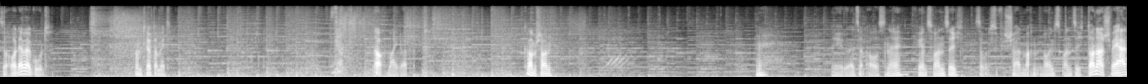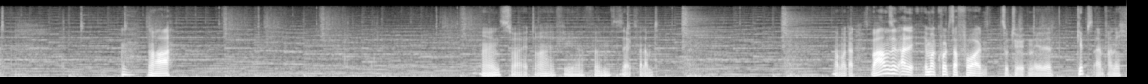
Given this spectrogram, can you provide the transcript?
So, oh, der war gut. Komm, treff damit. Oh mein Gott. Komm schon. Nee, du hältst halt aus, ne? 24. Ist aber nicht so viel Schaden machen. 29. Donnerschwert. Ah. Eins, zwei, drei, vier, fünf, sechs. Verdammt. Oh mein Gott. Warum sind alle immer kurz davor zu töten? Ey, das gibt's einfach nicht.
